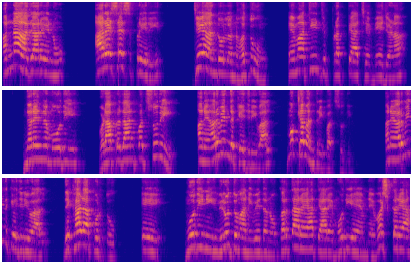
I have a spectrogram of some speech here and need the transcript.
અન્ના હજારેનું આરએસએસ પ્રેરિત જે આંદોલન હતું, એમાંથી જ પ્રગટ્યા છે બે જણા, નરેન્દ્ર મોદી વડાપ્રધાન પદ સુધી અને અરવિંદ કેજરીવાલ મુખ્યમંત્રી પદ સુધી. અને અરવિંદ કેજરીવાલ દેખાડા પૂરતું એ મોદીની વિરુદ્ધમાં નિવેદનો કરતા રહ્યા ત્યારે મોદીએ એમને વશ કર્યા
